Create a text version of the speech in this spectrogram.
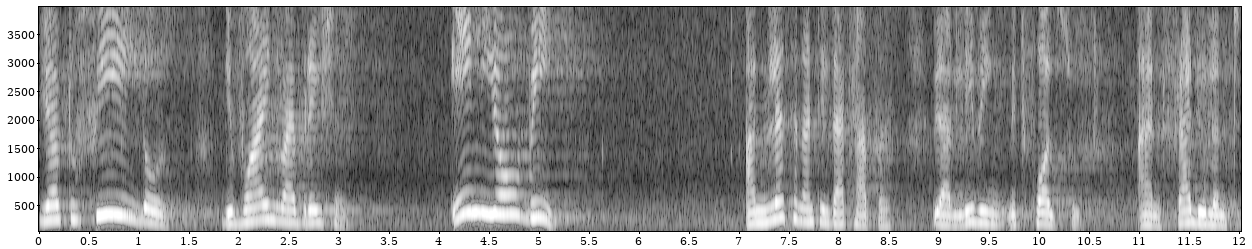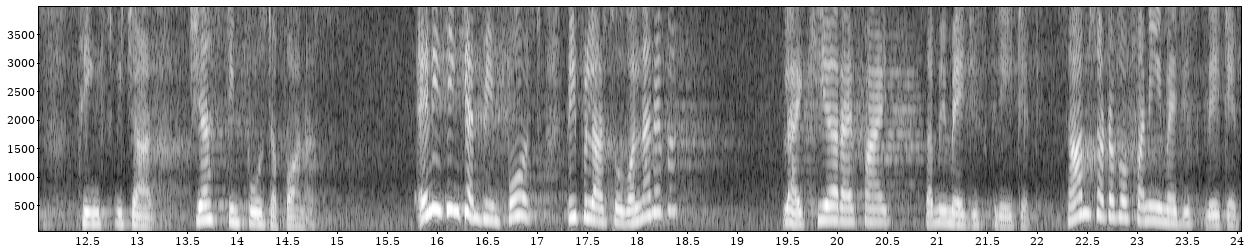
you have to feel those divine vibrations in your being. Unless and until that happens, we are living with falsehood and fraudulent things which are just imposed upon us. Anything can be imposed. People are so vulnerable. Like here, I find some image is created, some sort of a funny image is created.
